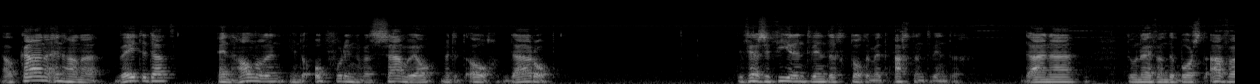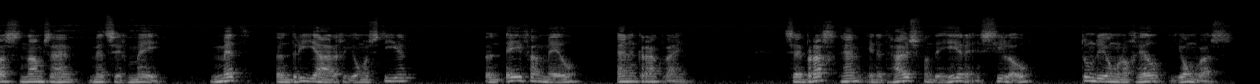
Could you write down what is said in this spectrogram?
Elkane en Hanna weten dat en handelen in de opvoeding van Samuel met het oog daarop. De versen 24 tot en met 28. Daarna, toen hij van de borst af was, nam ze hem met zich mee, met een driejarige jonge stier, een eva meel en een kruik wijn. Zij bracht hem in het huis van de heren in Silo, toen de jongen nog heel jong was.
